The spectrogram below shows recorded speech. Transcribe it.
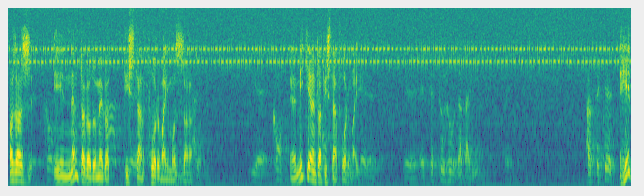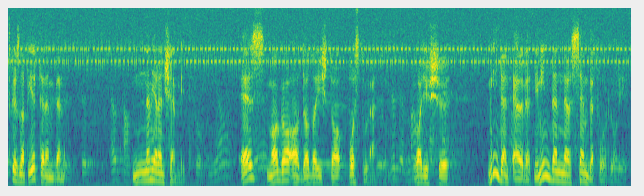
Azaz, én nem tagadom meg a tisztán formai mozzanatot. Mit jelent a tisztán formai? Hétköznapi értelemben nem jelent semmit. Ez maga a dadaista posztulátum. Vagyis mindent elvetni, mindennel szembefordulni.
